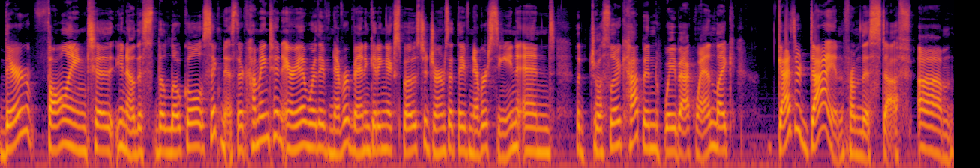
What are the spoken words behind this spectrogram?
they're falling to you know this the local sickness they're coming to an area where they've never been and getting exposed to germs that they've never seen and just like happened way back when like guys are dying from this stuff um,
